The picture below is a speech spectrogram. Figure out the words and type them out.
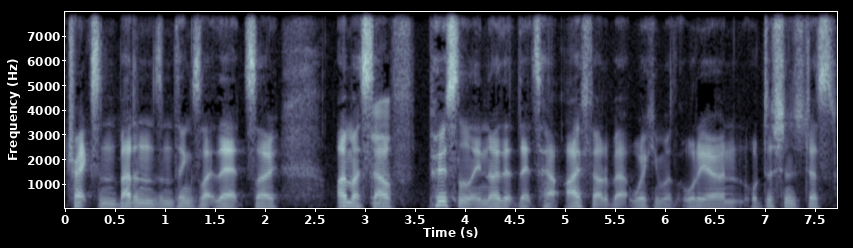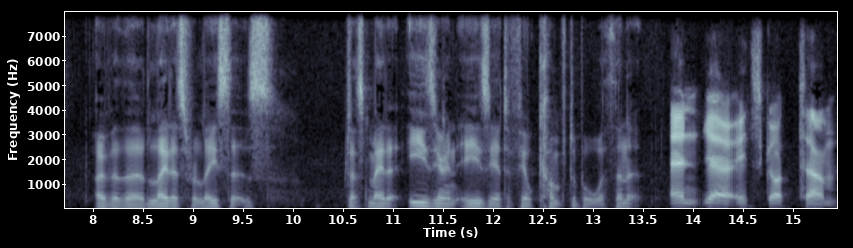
tracks and buttons and things like that. So I myself personally know that that's how I felt about working with audio and auditions just over the latest releases just made it easier and easier to feel comfortable within it. and yeah, it's got um,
